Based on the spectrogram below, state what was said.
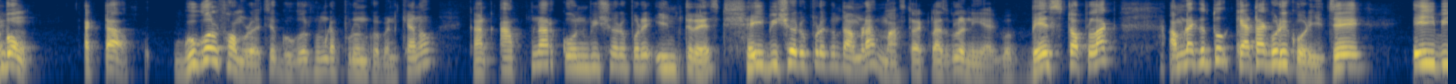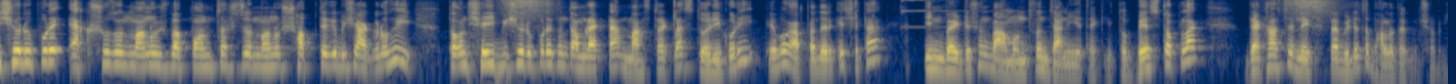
এবং একটা গুগল ফর্ম রয়েছে গুগল ফর্মটা পূরণ করবেন। কেন? কারণ আপনার কোন বিষয়ের উপরে ইন্টারেস্ট সেই বিষয়ের উপরে কিন্তু আমরা মাস্টার ক্লাসগুলো নিয়ে আসব। বেস্ট অফ লাক আমরা কিন্তু ক্যাটাগরি করি যে এই বিষয়ের উপরে একশো জন মানুষ বা পঞ্চাশ জন মানুষ সব থেকে বেশি আগ্রহী, তখন সেই বিষয়ের উপরে কিন্তু আমরা একটা মাস্টার ক্লাস তৈরি করি এবং আপনাদেরকে সেটা ইনভাইটেশন বা আমন্ত্রণ জানিয়ে থাকি। তো বেস্ট অফ লাক দেখা হচ্ছে নেক্সট ভিডিওতে ভালো থাকবেন সবাই।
